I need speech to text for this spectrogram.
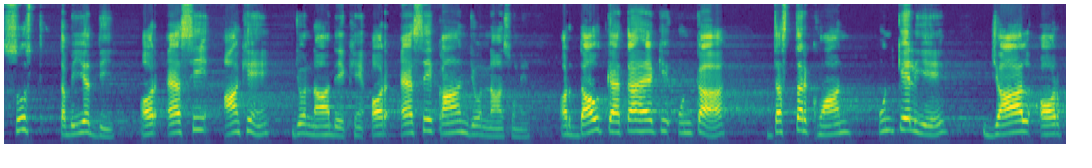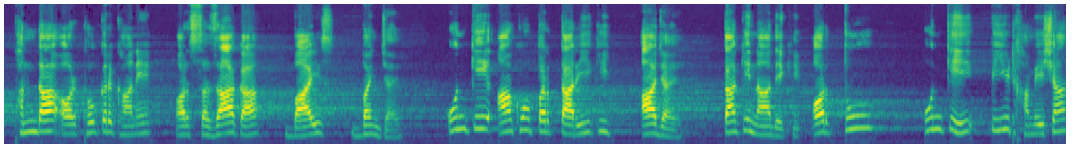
سست طبیعت دی اور ایسی آنکھیں جو نہ دیکھیں اور ایسے کان جو نہ سنیں۔ اور داؤد کہتا ہے کہ ان کا دسترخوان ان کے لیے جال اور پھندا اور ٹھوکر کھانے اور سزا کا باعث بن جائے۔ ان کی آنکھوں پر تاریکی آ جائے۔ تاکہ نہ دیکھیں۔ اور تو ان کی پیٹھ ہمیشہ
